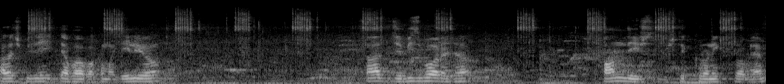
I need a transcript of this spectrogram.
Araç bize ilk defa bakıma geliyor. Sadece biz bu araca fan değiştirmiştik. Kronik problem.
